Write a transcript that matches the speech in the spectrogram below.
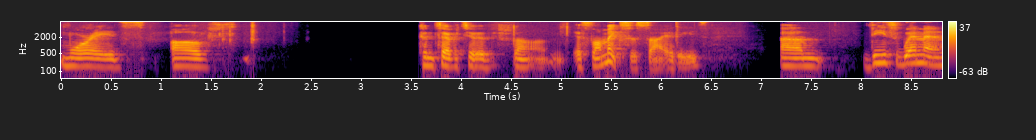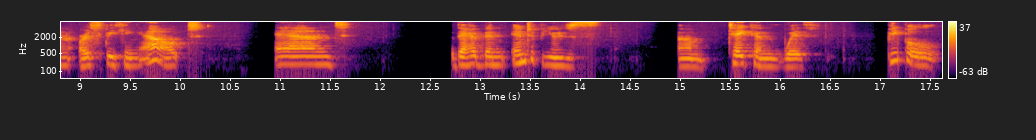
mores of conservative um, Islamic societies, um, these women are speaking out, and there have been interviews um, taken with people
